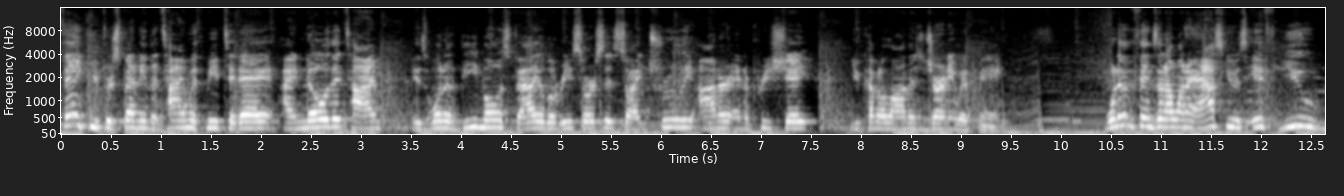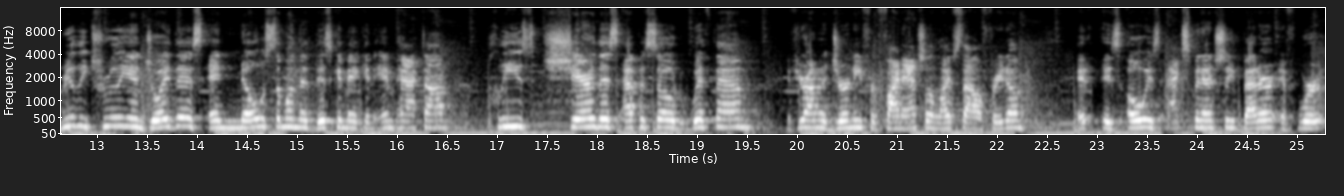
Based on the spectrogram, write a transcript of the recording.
Thank you for spending the time with me today. I know that time is one of the most valuable resources, so I truly honor and appreciate you coming along this journey with me. One of the things that I want to ask you is if you really truly enjoyed this and know someone that this can make an impact on, please share this episode with them. If you're on a journey for financial and lifestyle freedom, it is always exponentially better if we're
